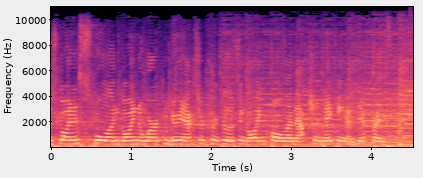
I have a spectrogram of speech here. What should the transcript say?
just going to school and going to work and doing extracurriculars and going home. I'm actually making a difference.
